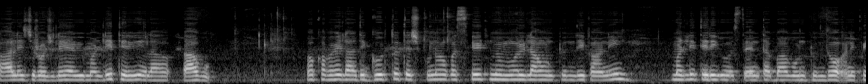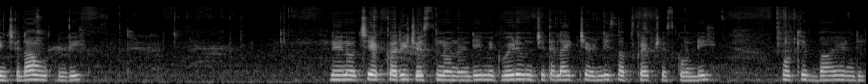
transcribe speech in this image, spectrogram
కాలేజ్ రోజులే అవి మళ్ళీ తిరిగి రావు. ఒకవేళ అది గుర్తు తెచ్చుకున్న ఒక స్వీట్ మెమొరీలా ఉంటుంది కానీ మళ్ళీ తిరిగి వస్తే ఎంత బాగుంటుందో అనిపించేలా ఉంటుంది. నేను వచ్చి ఎక్కరీ చేస్తున్నానండి. మీకు వీడియో నచ్చితే లైక్ చేయండి సబ్స్క్రైబ్ చేసుకోండి. ఓకే బాయ్ అండి.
